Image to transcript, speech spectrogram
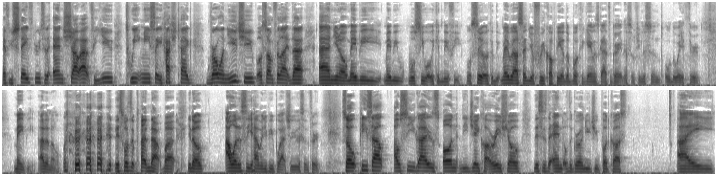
If you stayed through to the end, shout out to you. Tweet me, say hashtag grow on YouTube or something like that. And you know, maybe maybe we'll see what we can do for you. We'll see what we can do. Maybe I'll send you a free copy of the book A Gamer's Guide to Greatness if you listened all the way through. Maybe. I don't know. this wasn't planned out, but you know, I want to see how many people actually listen through. So, peace out. I'll see you guys on the J Carter show. This is the end of the Grow on YouTube podcast. I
